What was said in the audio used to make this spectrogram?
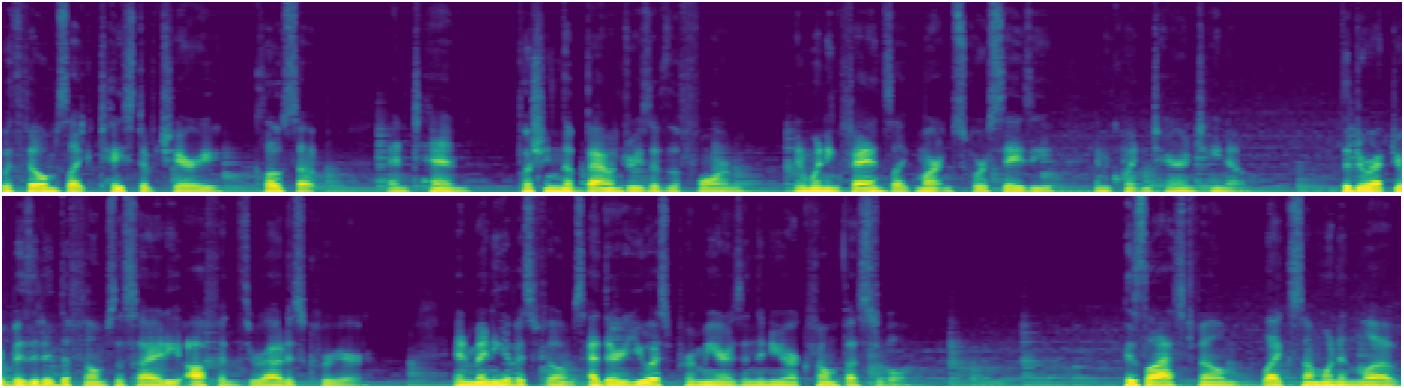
with films like Taste of Cherry, Close Up, and Ten pushing the boundaries of the form and winning fans like Martin Scorsese and Quentin Tarantino. The director visited the Film Society often throughout his career, and many of his films had their U.S. premieres in the New York Film Festival. His last film, Like Someone in Love,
